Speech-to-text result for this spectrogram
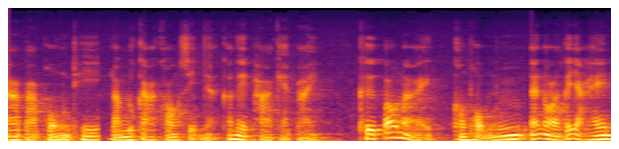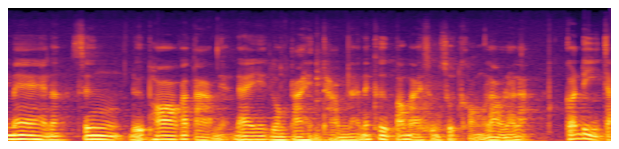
นาป่าพงที่ลำลูกกาคลองสิบเนี่ยก็เลยพาแกไป คือเป้าหมายของผมแน่นอนก็อยากให้แม่นะซึ่งหรือพ่อก็ตามเนี่ยได้ดวงตาเห็นธรรมนะนั่นคือเป้าหมายสูงสุดของเราแล้วล่ะ ก็ดีใจ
